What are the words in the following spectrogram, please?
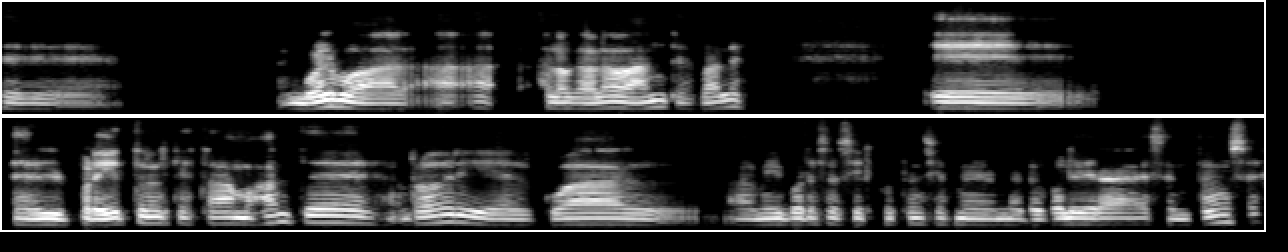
eh, vuelvo a, a, a, lo que hablaba antes, ¿vale? Eh, el proyecto en el que estábamos antes, Rodri, el cual a mí por esas circunstancias me, me, tocó liderar en ese entonces.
